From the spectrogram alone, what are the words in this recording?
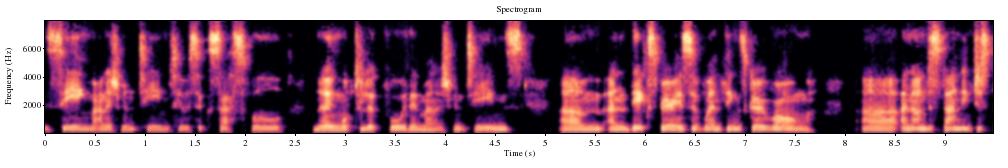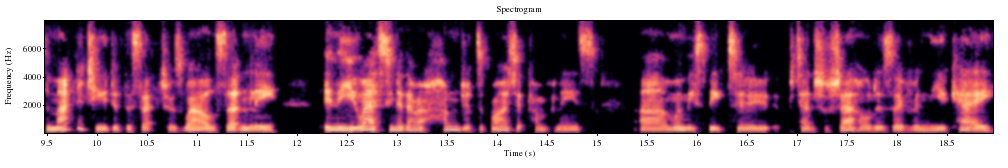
seeing management teams who are successful knowing what to look for within management teams, um, and the experience of when things go wrong, uh, and understanding just the magnitude of the sector as well. Certainly in the US, you know, there are hundreds of biotech companies. Um, when we speak to potential shareholders over in the UK,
